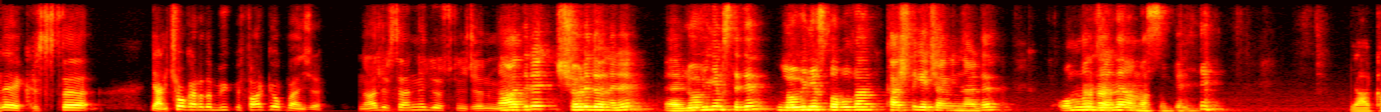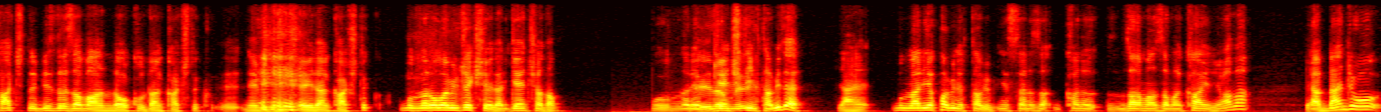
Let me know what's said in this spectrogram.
Lakers'ta yani çok arada büyük bir fark yok bence. Nadir sen ne diyorsun canım? Nadir'e şöyle dönelim. E, Lou Williams dedin. Lou Williams Bubble'dan kaçtı geçen günlerde. Onun üzerinden anlatsın bir. Ya kaçtı. Biz de zamanında okuldan kaçtık. Ee, ne bileyim şeyden kaçtık. Bunlar olabilecek şeyler. Genç adam. Bunlar yap- Eğlenmeli. genç değil tabii de. Yani bunlar yapabilir tabii. İnsanın za- kanı zaman zaman kaynıyor ama ya bence o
